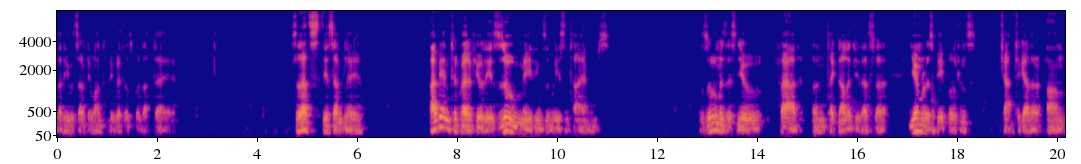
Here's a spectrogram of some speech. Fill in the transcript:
that he would certainly want to be with us for that day. So that's the assembly. I've been to quite a few of these Zoom meetings in recent times. Zoom is this new fad and technology that uh, numerous people can chat together on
